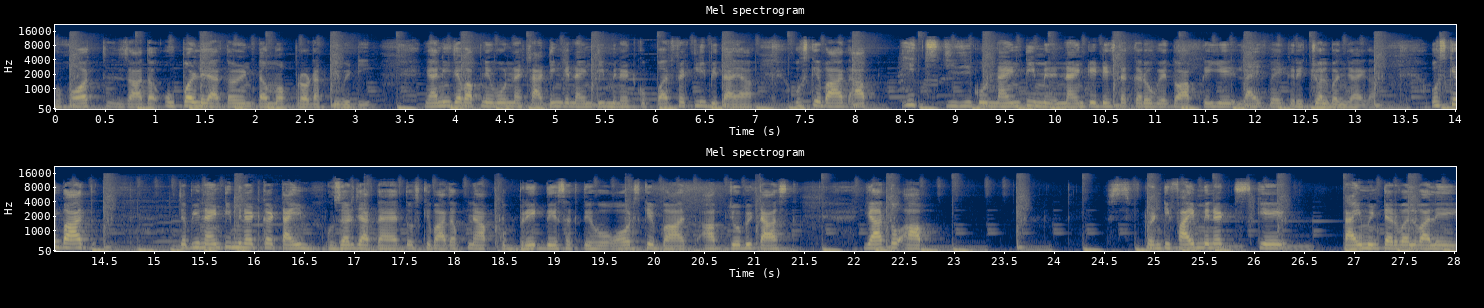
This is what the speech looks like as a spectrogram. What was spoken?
बहुत ज़्यादा ऊपर ले जाते हो इन टर्म ऑफ़ प्रोडक्टिविटी यानी जब आपने वो स्टार्टिंग के 90 मिनट को परफेक्टली बिताया, उसके बाद आप इस चीज़ को 90 मिनट 90 डेज़ तक करोगे तो आपके ये लाइफ का एक रिचुअल बन जाएगा। उसके बाद जब ये 90 मिनट का टाइम गुजर जाता है तो उसके बाद अपने आप को ब्रेक दे सकते हो और उसके बाद आप जो भी टास्क, या तो आप 25 मिनट्स के टाइम इंटरवल वाले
